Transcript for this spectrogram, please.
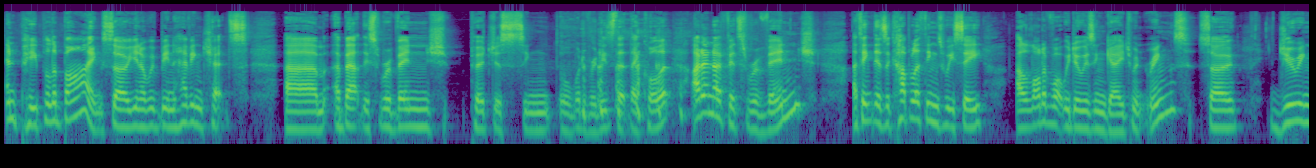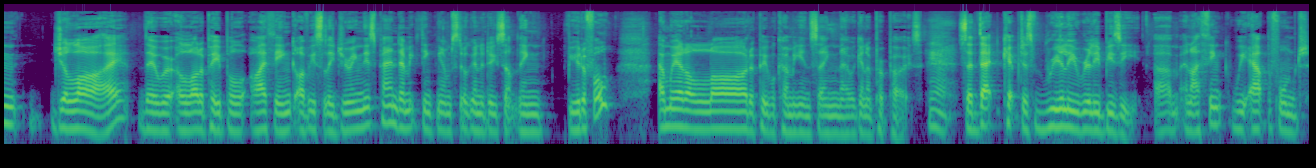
and people are buying. So, you know, we've been having chats um, about this revenge purchasing or whatever it is that they call it. I don't know if it's revenge. I think there's a couple of things we see. A lot of what we do is engagement rings. So during July, there were a lot of people, I think, obviously during this pandemic, thinking I'm still going to do something beautiful. And we had a lot of people coming in saying they were going to propose. Yeah. So that kept us really, really busy. Um, and I think we outperformed,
